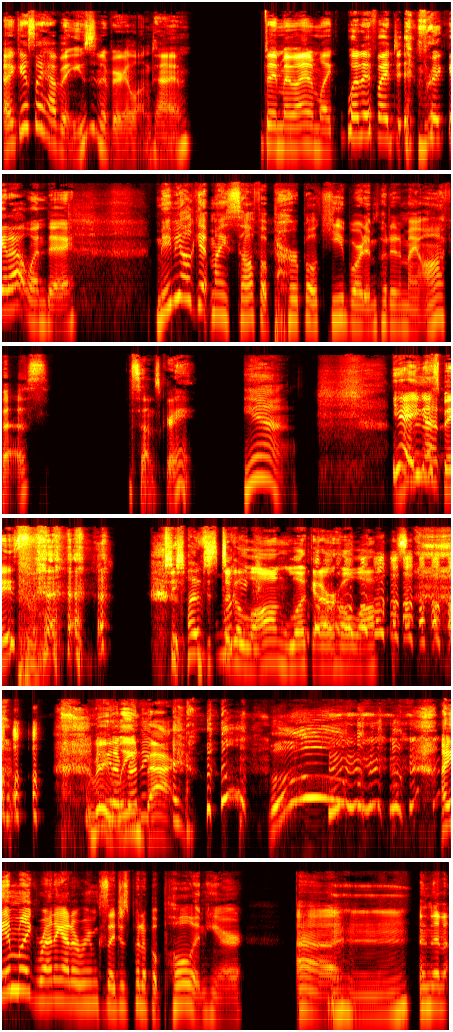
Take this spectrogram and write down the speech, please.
I guess I haven't used it in a very long time. But in my mind, I'm like, what if I did break it out one day? Maybe I'll get myself a purple keyboard and put it in my office. sounds great. Yeah. Yeah, Look you at got space. she I was just took a long look at her whole office. Really mean, I'm leaned running- back. I am like running out of room because I just put up a pole in here. Uh, Mhm. And then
